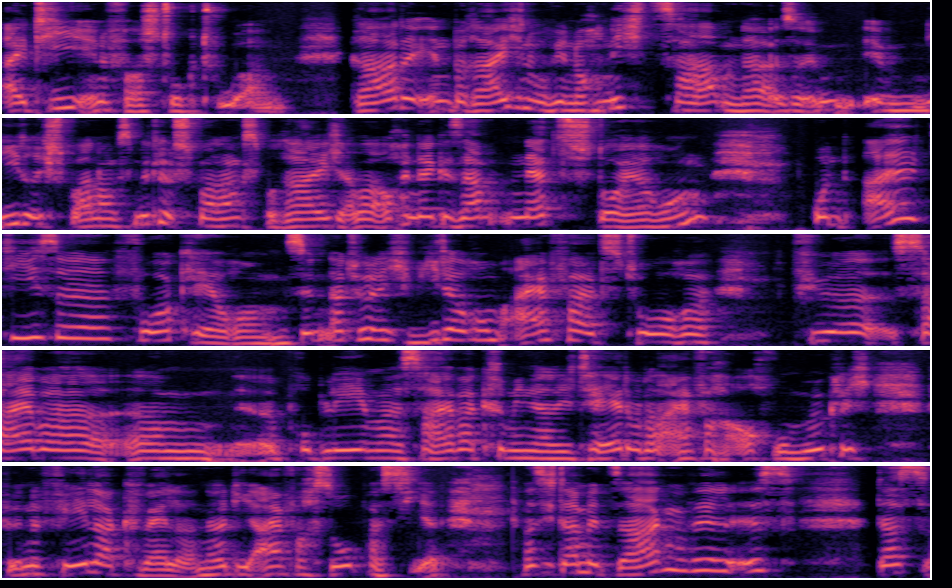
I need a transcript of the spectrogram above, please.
IT-Infrastrukturen. Gerade in Bereichen, wo wir noch nichts haben, ne, also im, im Niedrigspannungs-, Mittelspannungsbereich, aber auch in der gesamten Netzsteuerung. Und all diese Vorkehrungen sind natürlich wiederum Einfallstore für Cyberprobleme, ähm, Cyberkriminalität oder einfach auch womöglich für eine Fehlerquelle, ne, die einfach so passiert. Was ich damit sagen will, ist, dass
